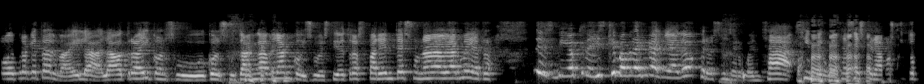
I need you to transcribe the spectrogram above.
Otra que tal baila, la otra ahí con su, con su tanga blanco y su vestido transparente, suena la alarma y otra, Dios mío, ¿creéis que me habrá engañado? Pero sin vergüenza, sin vergüenza, si esperamos que todo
